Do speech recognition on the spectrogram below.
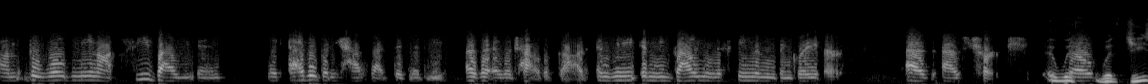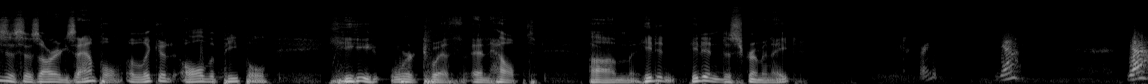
um, the world may not see value in, like everybody has that dignity as a, as a child of God, and we and we value and esteem them even greater as as church. With So- with Jesus as our example, uh, look at all the people he worked with and helped. Um, he didn't he didn't discriminate. right? Yeah, yeah.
